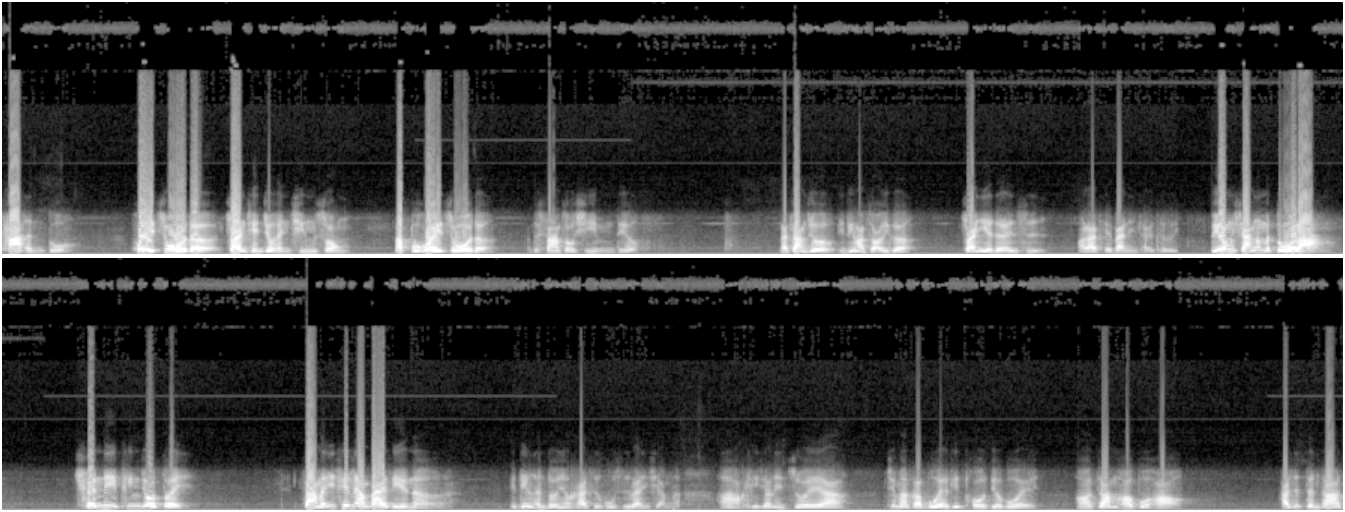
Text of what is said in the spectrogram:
差很多。会做的赚钱就很轻松，那不会做的三轴戏唔丢。那这样就一定要找一个专业的人士啊来陪伴你才可以，不用想那么多啦，全力拼就对。涨了一千两百点呢，一定很多人又开始胡思乱想了啊！可以叫你追啊，起码该不会去投掉不会啊？这样好不好？还是等它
